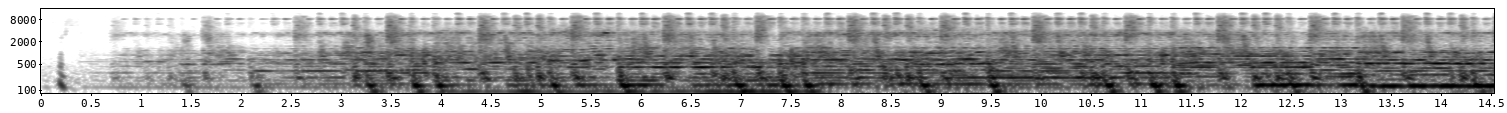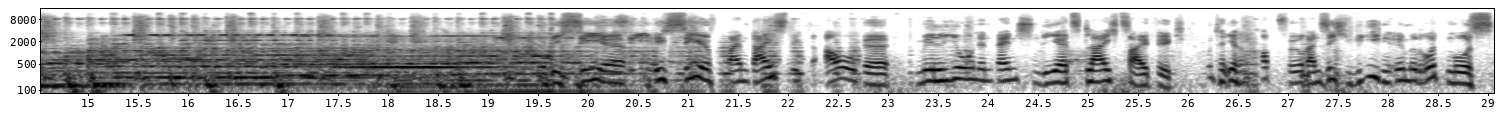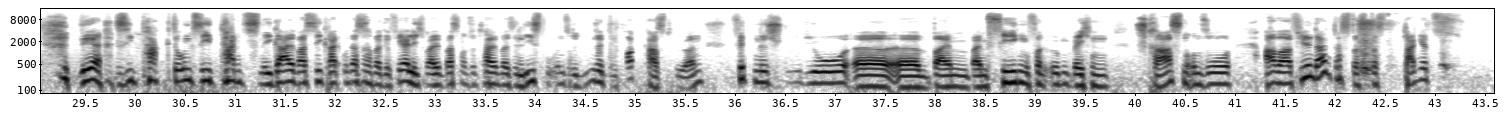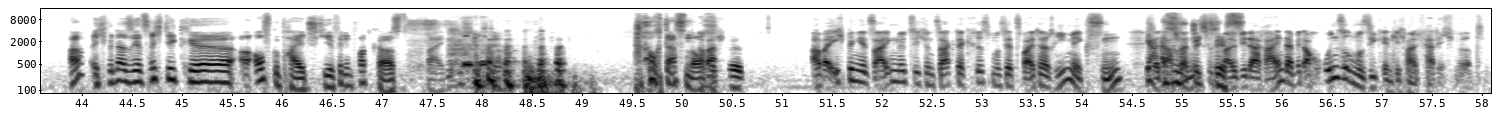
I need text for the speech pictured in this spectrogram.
Ich sehe beim geistigen Auge Millionen Menschen, die jetzt gleichzeitig unter ihren Kopfhörern sich wiegen im Rhythmus, der sie packt und sie tanzen, egal was sie gerade. Und das ist aber gefährlich, weil was man so teilweise liest, wo unsere User den Podcast hören, Fitnessstudio, äh, äh, beim beim Fegen von irgendwelchen Straßen und so. Aber vielen Dank, das das das klang jetzt. Ah, ich bin also jetzt richtig äh, aufgepeitscht hier für den Podcast. Beide Geschichte. Auch das noch. Aber, aber ich bin jetzt eigennützig und sage, der Chris muss jetzt weiter remixen. Ja, der darf dann nächstes Chris. Mal wieder rein, damit auch unsere Musik endlich mal fertig wird.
